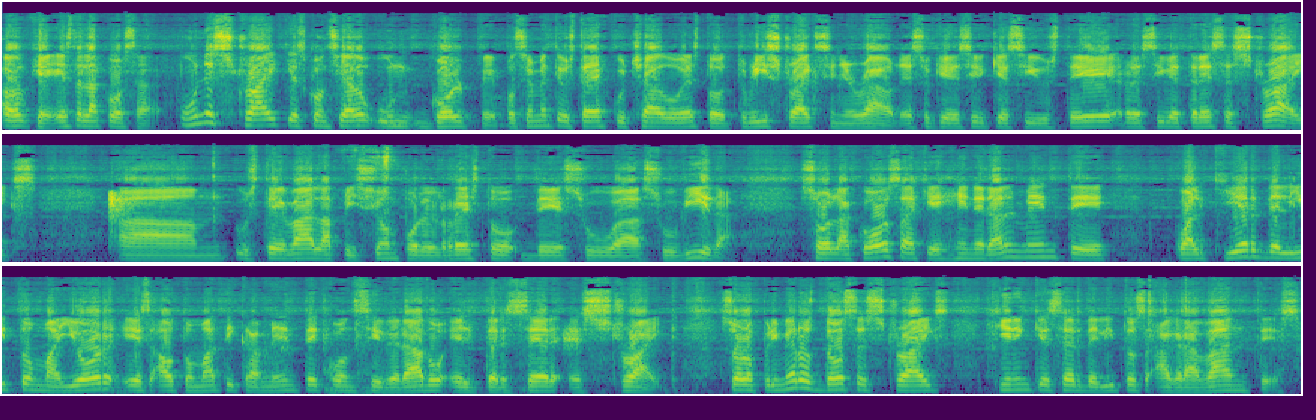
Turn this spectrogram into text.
ok, esta es la cosa. Un strike es considerado un golpe. Posiblemente usted ha escuchado esto, three strikes and you're out. Eso quiere decir que si usted recibe tres strikes, usted va a la prisión por el resto de su, ah, su vida. So, la cosa que generalmente cualquier delito mayor es automáticamente considerado el tercer strike. So, los primeros dos strikes tienen que ser delitos agravantes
